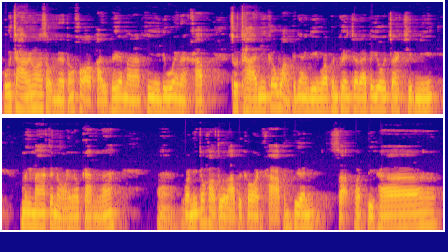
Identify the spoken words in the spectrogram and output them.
ผู้จาไม่เหมาะสมเนี่ยต้องขออภัยเพื่อนมาที่นี้ด้วยนะครับ สุดท้ายนี้ก็หวังเป็นอย่างยิ่งว่าเพื่อนๆจะได้ประโยชน์จากคลิปนี้ไม่มากก็น้อยแล้วกันนะ วันนี้ต้องขอตัวลาไปก่อนครับเพื่อนๆ สวัสดีครับ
